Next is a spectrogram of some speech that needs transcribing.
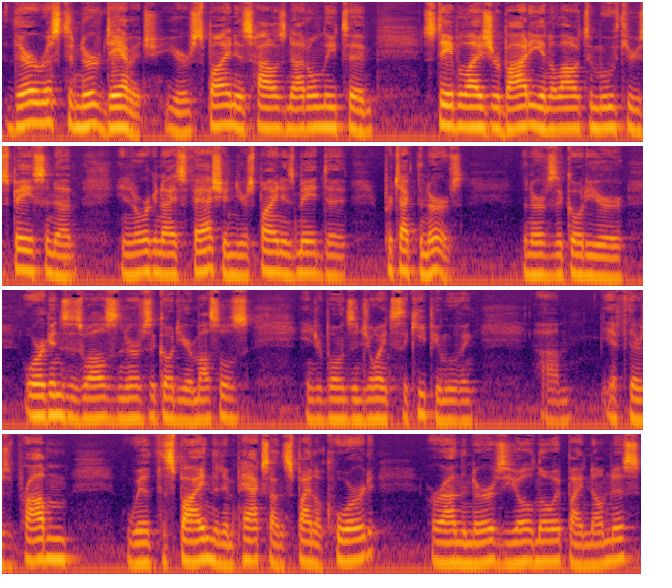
There are risks to nerve damage. Your spine is housed not only to stabilize your body and allow it to move through space in a in an organized fashion. Your spine is made to protect the nerves, the nerves that go to your organs as well as the nerves that go to your muscles and your bones and joints to keep you moving. Um, if there's a problem with the spine that impacts on the spinal cord or on the nerves, you'll know it by numbness,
